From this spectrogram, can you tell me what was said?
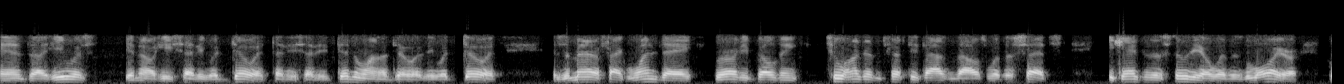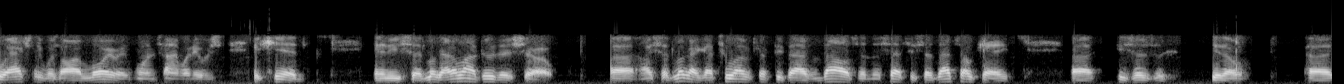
and uh, he was, you know, he said he would do it. Then he said he didn't want to do it. He would do it. As a matter of fact, one day we we're already building two hundred and fifty thousand dollars worth of sets. He came to the studio with his lawyer, who actually was our lawyer at one time when he was a kid, and he said, "Look, I don't want to do this show." Uh, I said, "Look, I got two hundred fifty thousand dollars in the sets." He said, "That's okay." Uh, he says, "You know." Uh,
